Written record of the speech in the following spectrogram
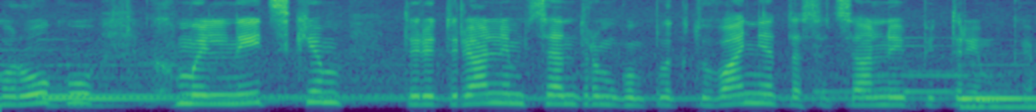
року Хмельницьким територіальним центром комплектування та соціальної підтримки.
